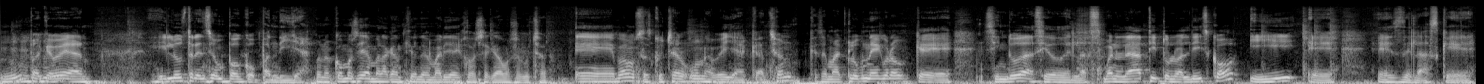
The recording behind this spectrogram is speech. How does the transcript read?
Mm, Para que vean. Ilústrense un poco, pandilla. Bueno, ¿cómo se llama la canción de María y José que vamos a escuchar? Eh, vamos a escuchar una bella canción que se llama Club Negro, que sin duda ha sido de las... Bueno, le da título al disco y eh, es de las que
